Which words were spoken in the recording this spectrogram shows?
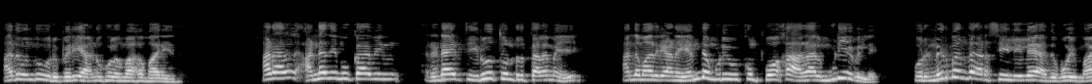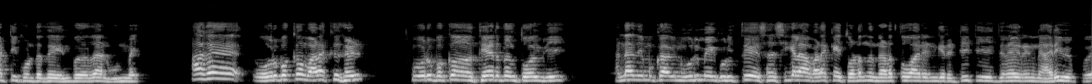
அது வந்து ஒரு பெரிய அனுகூலமாக மாறியது. ஆனால் அதிமுகவின் ரெண்டாயிரத்தி இருபத்தி ஒன்று தலைமை அந்த மாதிரியான எந்த முடிவுக்கும் போக அதால் முடியவில்லை. ஒரு நிர்பந்த அரசியலிலே அது போய் மாட்டிக்கொண்டது என்பதுதான் உண்மை. ஆக ஒரு பக்கம் வழக்குகள் ஒரு பக்கம் தேர்தல் தோல்வி அதிமுகவின் உரிமை குறித்து சசிகலா வழக்கை தொடர்ந்து நடத்துவார் என்கிற டிடிவி தினகரின் அறிவிப்பு.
